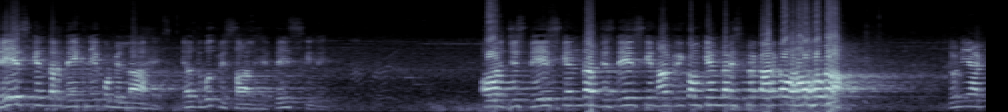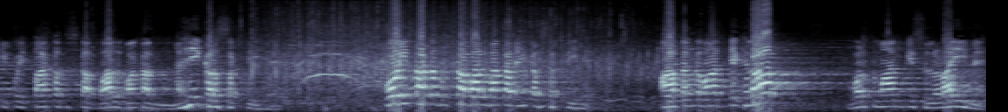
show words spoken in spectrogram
देश के अंदर देखने को मिल रहा है। यह अद्भुत मिसाल है, देश के लिए और जिस देश के अंदर, जिस देश के नागरिकों के अंदर इस प्रकार का भाव होगा, दुनिया की कोई ताकत उसका बाल बांका नहीं कर सकती है। कोई ताकत उसका बाल बांका नहीं कर सकती है। आतंकवाद के खिलाफ वर्तमान की इस लड़ाई में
